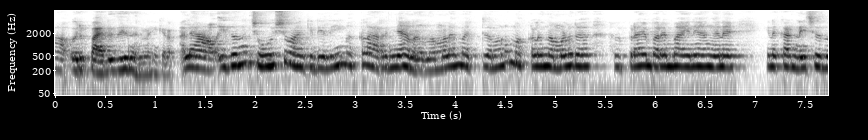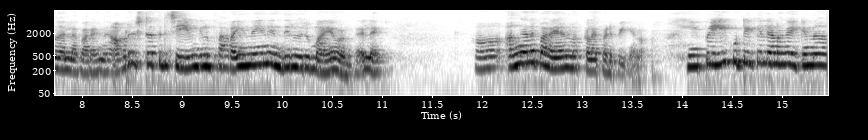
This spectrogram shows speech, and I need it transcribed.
ഒരു പരിധി നിർണയിക്കണം. അല്ല ആ ഇതൊന്നും ചോദിച്ചു വാങ്ങിക്കേണ്ടി ഈ മക്കൾ അറിഞ്ഞാണ്. നമ്മളെ മറ്റ് നമ്മുടെ മക്കൾ നമ്മളൊരു അഭിപ്രായം പറയുമ്പോൾ അതിനെ അങ്ങനെ ഇങ്ങനെ കണ്ണിച്ചൊന്നുമല്ല പറയുന്നത്. അവരുടെ ഇഷ്ടത്തിൽ ചെയ്യുമെങ്കിലും പറയുന്നതിന് എന്തിനും ഒരു മയമുണ്ട് അല്ലേ? ആ, അങ്ങനെ പറയാൻ മക്കളെ പഠിപ്പിക്കണം. ഇപ്പോൾ ഈ കുട്ടി കല്യാണം കഴിക്കുന്ന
